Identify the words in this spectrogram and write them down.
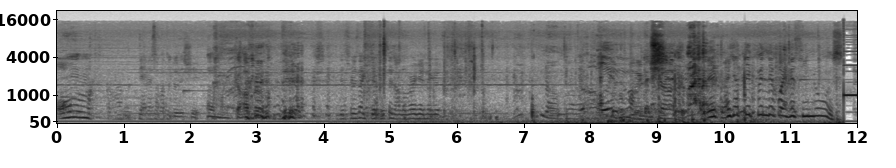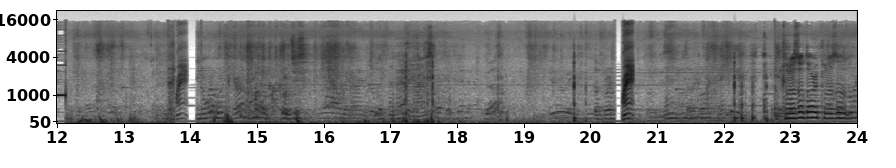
oh my god. Dad is about to do this shit. Oh my god, bro. This feels like Jefferson all over again, nigga. Eh, cállate, pendejo, hay vecinos. Close the door, close the door.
